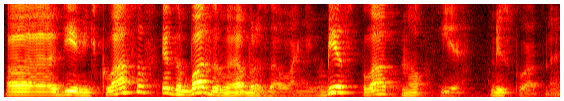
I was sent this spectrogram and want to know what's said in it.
э, 9 классов – это базовое образование, бесплатно е бесплатное.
